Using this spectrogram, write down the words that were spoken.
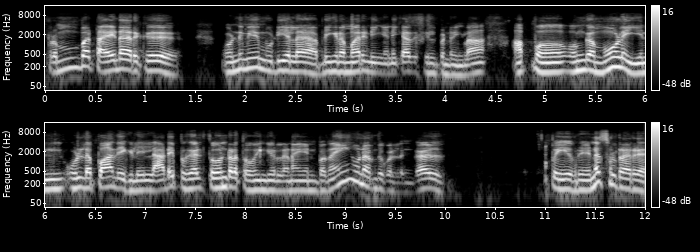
ரொம்ப டயர்டாக இருக்குது ஒண்ணுமே முடியல அப்படிங்கிற மாதிரி நீங்க என்னைக்காவது ஃபீல் பண்றீங்களா? அப்போ உங்க மூளையின் உள்ள பாதைகளில் அடைப்புகள் தோன்ற துவங்கியுள்ளன என்பதை உணர்ந்து கொள்ளுங்கள். இப்ப இவர் என்ன சொல்றாரு?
